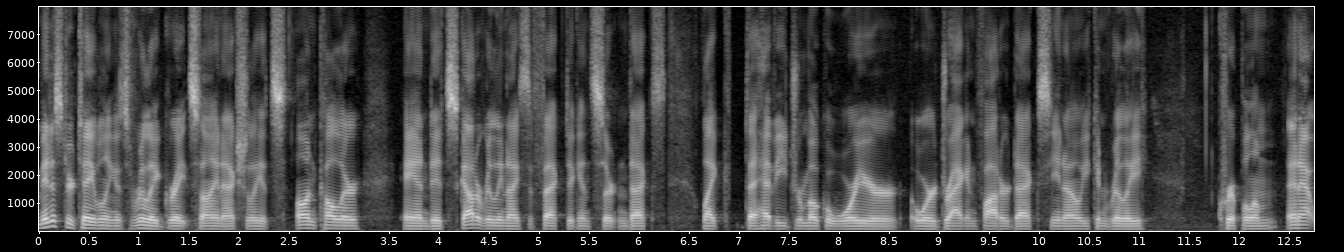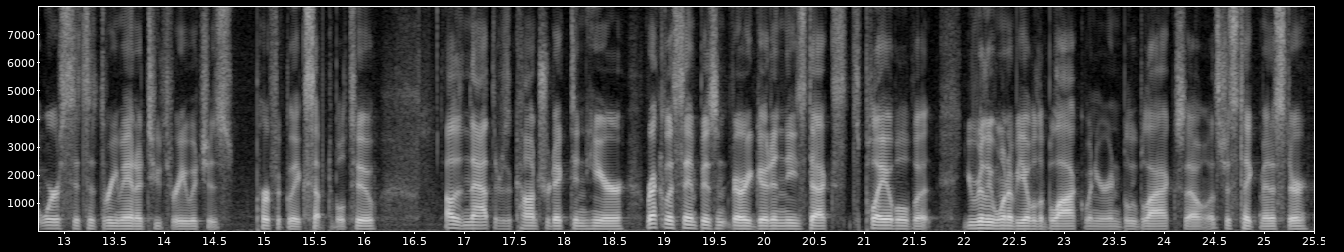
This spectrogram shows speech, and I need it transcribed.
Minister tabling is really a great sign, actually. It's on color, and it's got a really nice effect against certain decks, like the heavy Dromoka Warrior or Dragon Fodder decks. You know, you can really cripple them. And at worst, it's a 3 mana 2 3, which is perfectly acceptable too. Other than that, there's a contradict in here. Reckless Imp isn't very good in these decks. It's playable, but you really want to be able to block when you're in blue-black, so let's just take Minister.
